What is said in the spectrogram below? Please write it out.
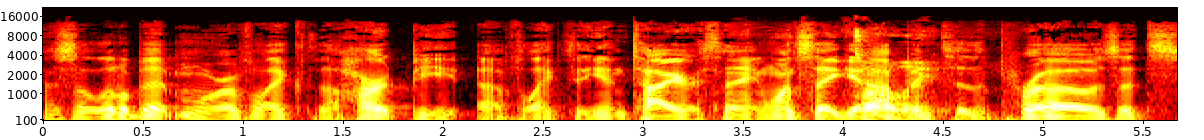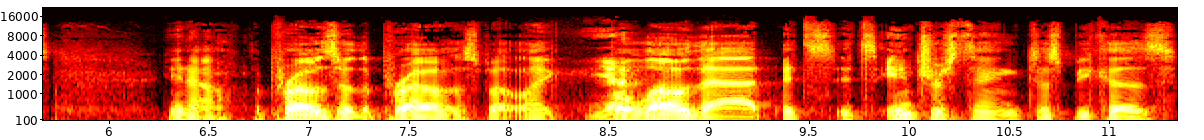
is a little bit more of like the heartbeat of like the entire thing. Once they get totally. up into the pros, it's you know the pros are the pros, but like yeah. below that, it's it's interesting just because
